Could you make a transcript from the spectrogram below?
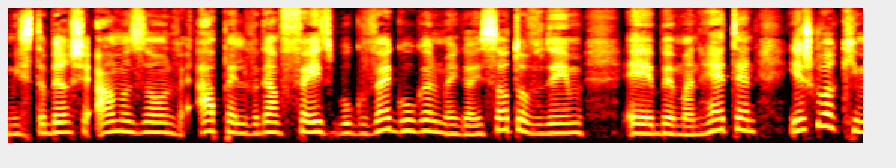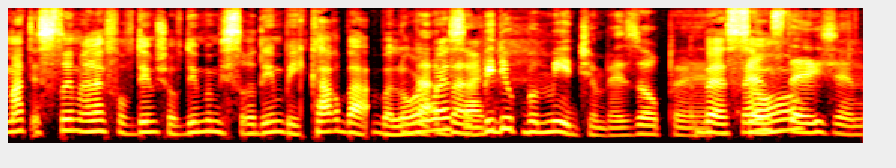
מסתבר שאמזון ואפל וגם פייסבוק וגוגל מגייסות עובדים במנהטן. יש כבר כמעט 20 אלף עובדים שעובדים במשרדים, בעיקר ב Lower West. בדיוק ב mid, שם באזור פן סטיישן.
